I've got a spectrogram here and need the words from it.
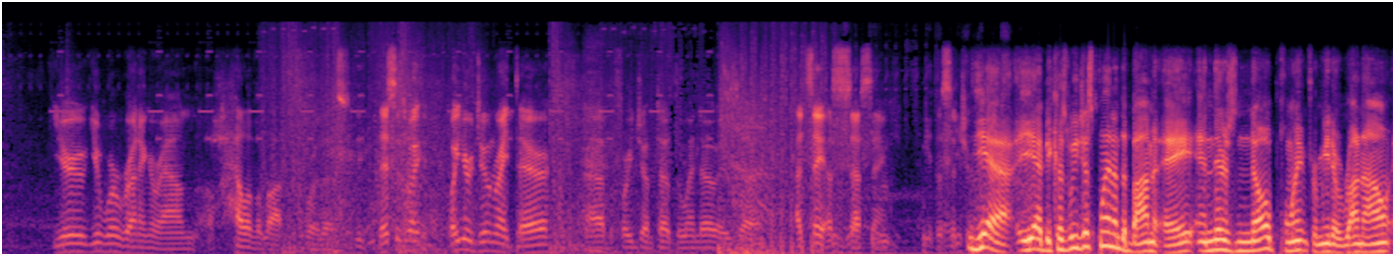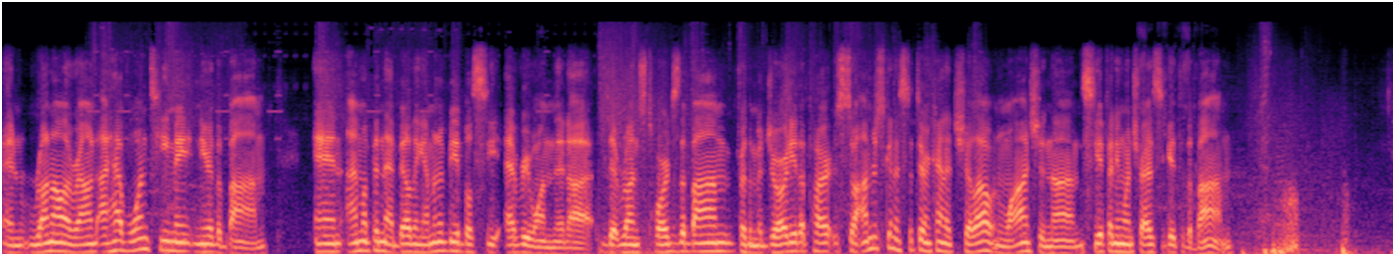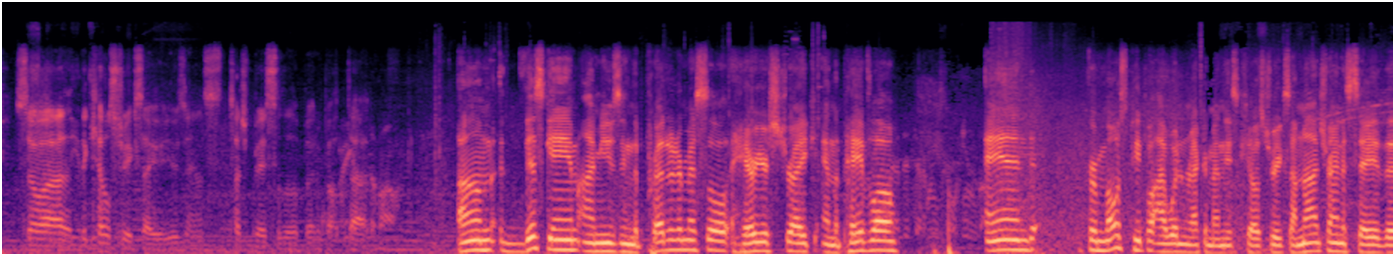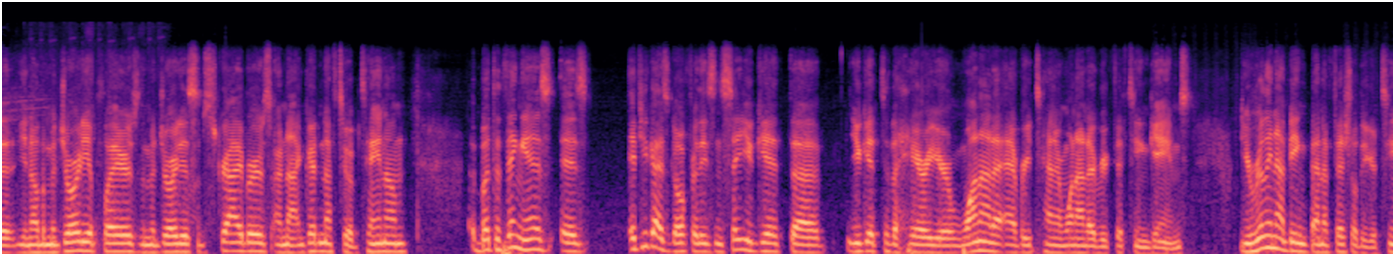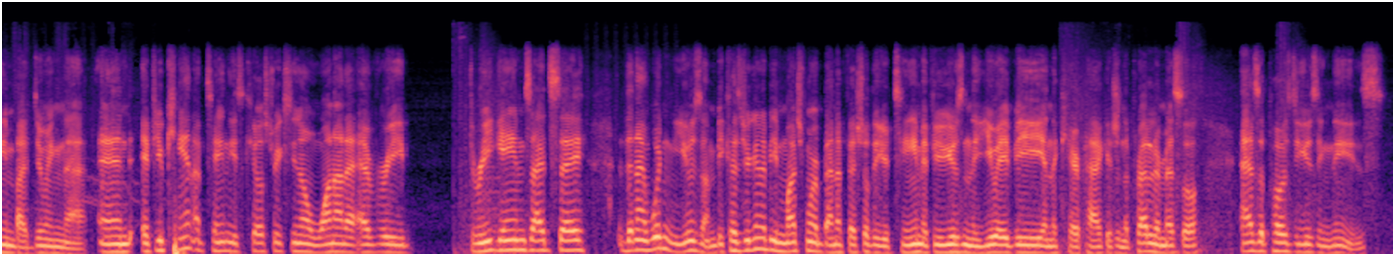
you you were running around a hell of a lot before this. This is what what you're doing right there uh, before you jumped out the window is, uh, I'd say, assessing the situation. Yeah, yeah, because we just planted the bomb at A, and there's no point for me to run out and run all around. I have one teammate near the bomb, and I'm up in that building. I'm gonna be able to see everyone that uh, that runs towards the bomb for the majority of the part. So I'm just gonna sit there and kind of chill out and watch and um, see if anyone tries to get to the bomb. So uh, the kill streaks that you're using, let's touch base a little bit about that. Um, this game, I'm using the Predator missile, Harrier strike, and the Pave Low. And for most people, I wouldn't recommend these kill streaks. I'm not trying to say that you know the majority of players, the majority of subscribers are not good enough to obtain them. But the thing is, is if you guys go for these and say you get the you get to the Harrier one out of every 10 or one out of every 15 games, you're really not being beneficial to your team by doing that. And if you can't obtain these kill streaks, you know, one out of every three games, I'd say, then I wouldn't use them because you're going to be much more beneficial to your team if you're using the UAV and the care package and the Predator missile as opposed to using these.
